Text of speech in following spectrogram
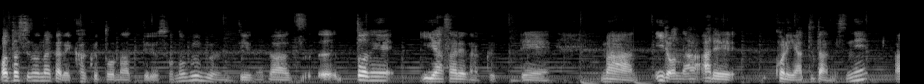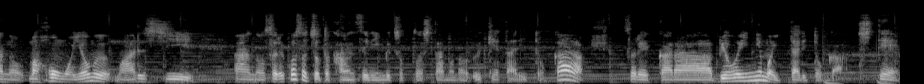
私の中で核となってるその部分っていうのがずっとね、癒されなくって、まあ、いろんなあれ、これやってたんですね。あの、まあ、本を読むもあるし、あの、それこそちょっとカウンセリングちょっとしたものを受けたりとか、それから病院にも行ったりとかして、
